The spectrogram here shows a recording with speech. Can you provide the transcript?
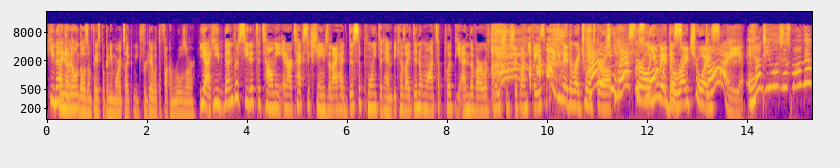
He then. I know pre- no one goes on Facebook anymore. It's like we forget what the fucking rules are. Yeah. He then proceeded to tell me in our text exchange that I had disappointed him because I didn't want to put the end of our relationship on Facebook. you made the right choice, How girl. Did you last girl, you made the right choice. Guy. And he loves his mom that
